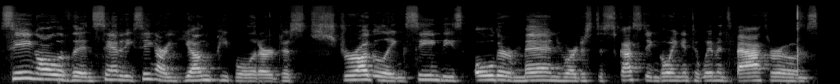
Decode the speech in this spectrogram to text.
seeing all of the insanity, seeing our young people that are just struggling, seeing these older men who are just disgusting going into women's bathrooms,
